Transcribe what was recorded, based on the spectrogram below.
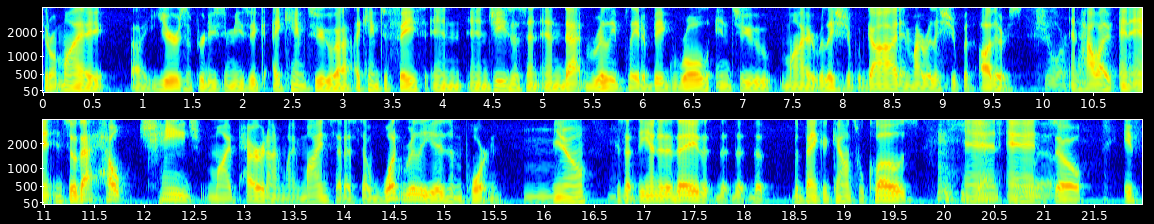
throughout my uh, years of producing music, I came to uh, I came to faith in in Jesus, and and that really played a big role into my relationship with God and my relationship with others. Sure. And how I and and, and so that helped change my paradigm, my mindset as to what really is important. Mm. You know, because mm-hmm. at the end of the day, the the, the, the bank accounts will close, and yes, and will. so if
